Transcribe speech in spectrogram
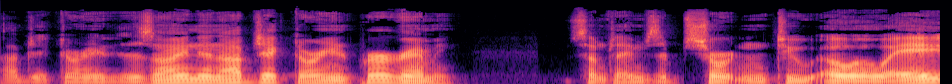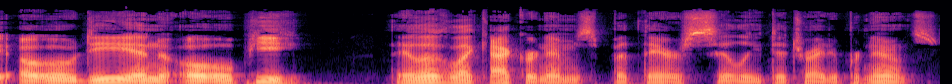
object oriented design, and object oriented programming sometimes it's shortened to OOA, OOD, and OOP. They look like acronyms, but they are silly to try to pronounce.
